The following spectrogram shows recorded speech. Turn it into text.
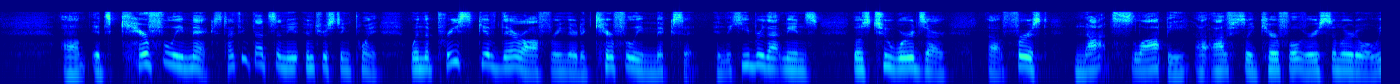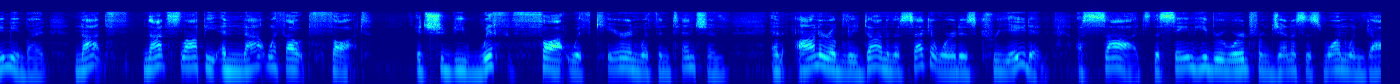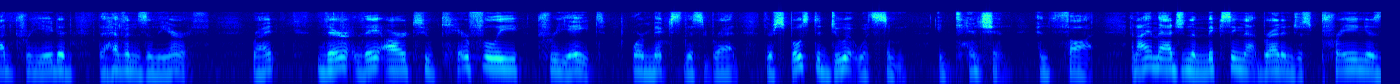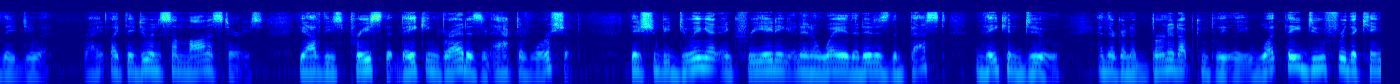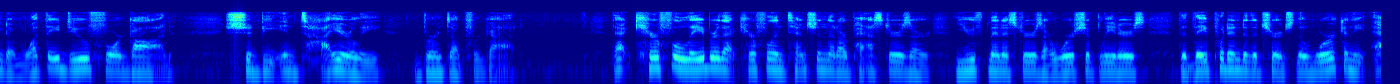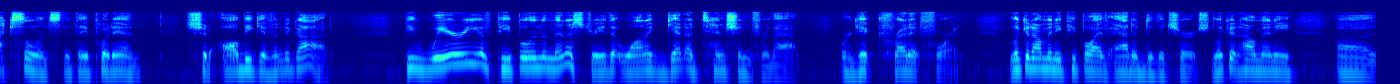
Um, it's carefully mixed. I think that's an interesting point. When the priests give their offering, they're to carefully mix it. In the Hebrew, that means those two words are uh, first not sloppy, uh, obviously careful, very similar to what we mean by it. Not not sloppy and not without thought. It should be with thought, with care, and with intention, and honorably done. And the second word is created, asa. It's the same Hebrew word from Genesis 1 when God created the heavens and the earth right? They're, they are to carefully create or mix this bread. They're supposed to do it with some intention and thought. And I imagine them mixing that bread and just praying as they do it, right? Like they do in some monasteries. You have these priests that baking bread is an act of worship. They should be doing it and creating it in a way that it is the best they can do, and they're going to burn it up completely. What they do for the kingdom, what they do for God, should be entirely burnt up for God. That careful labor, that careful intention that our pastors, our youth ministers, our worship leaders, that they put into the church, the work and the excellence that they put in, should all be given to God. Be wary of people in the ministry that want to get attention for that or get credit for it. Look at how many people I've added to the church. Look at how many uh,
